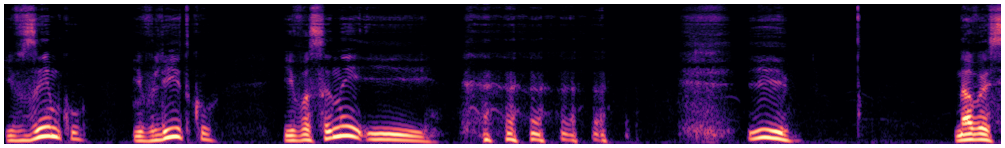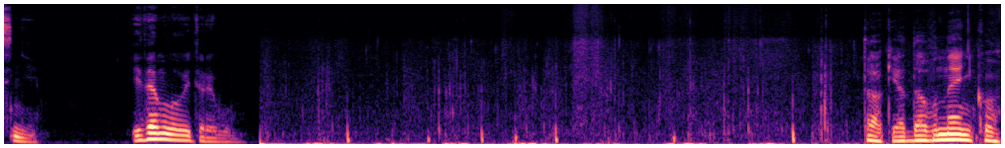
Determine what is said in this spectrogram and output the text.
І взимку, і влітку, і восени, і. і навесні. Йдемо ловити рибу. Так, я давненько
